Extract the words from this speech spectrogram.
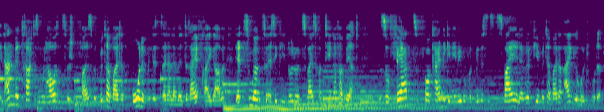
In Anbetracht des Mulhausen-Zwischenfalls wird Mitarbeitern ohne mindestens einer Level 3 Freigabe der Zugang zu SCP-002s Container verwehrt, sofern zuvor keine Genehmigung von mindestens zwei Level 4 Mitarbeitern eingeholt wurde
